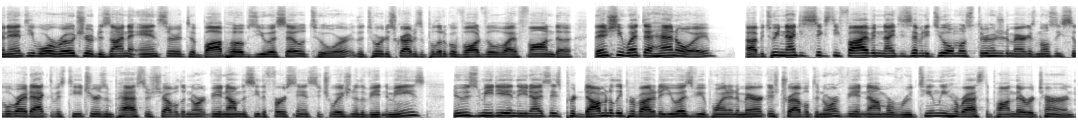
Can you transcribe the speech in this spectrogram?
An anti war roadshow designed to answer to Bob Hope's USO tour. The tour described as a political vaudeville by Fonda. Then she went to Hanoi, uh, between 1965 and 1972, almost 300 Americans, mostly civil rights activists, teachers, and pastors, traveled to North Vietnam to see the firsthand situation of the Vietnamese. News media in the United States predominantly provided a U.S. viewpoint, and Americans traveled to North Vietnam were routinely harassed upon their return.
